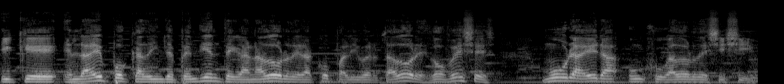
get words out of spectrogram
y que en la época de Independiente ganador de la Copa Libertadores dos veces, Mura era un jugador decisivo.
